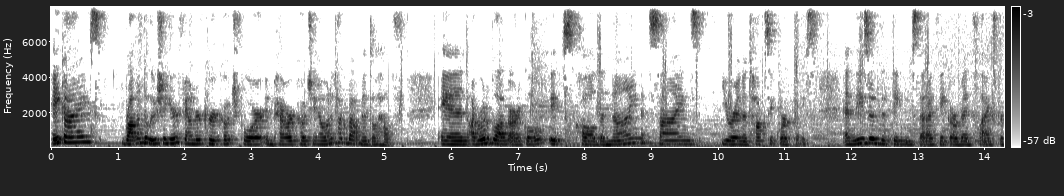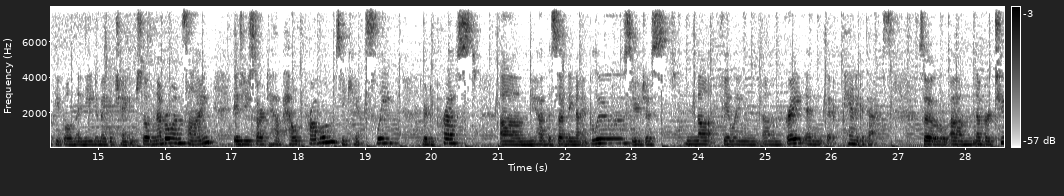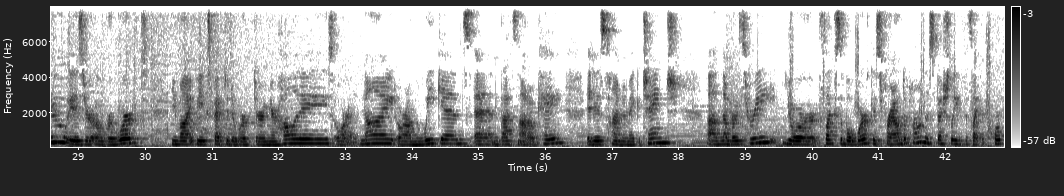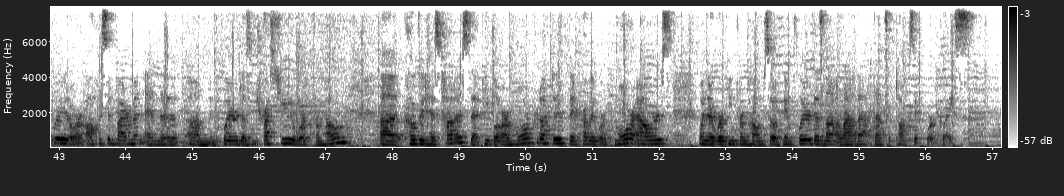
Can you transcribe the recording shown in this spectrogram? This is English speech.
Hey guys, Robin DeLucia here, founder career coach for IMPower Coaching. I want to talk about mental health. And I wrote a blog article. It's called The Nine Signs You're in a Toxic Workplace. And these are the things that I think are red flags for people and they need to make a change. So the number one sign is you start to have health problems. You can't sleep, you're depressed, um, you have the Sunday night blues, you're just not feeling um, great and panic attacks. So um, number two is you're overworked. You might be expected to work during your holidays or at night or on the weekends, and that's not okay. It is time to make a change. Um, number three, your flexible work is frowned upon, especially if it's like a corporate or office environment and the um, employer doesn't trust you to work from home. Uh, COVID has taught us that people are more productive. They probably work more hours when they're working from home. So if the employer does not allow that, that's a toxic workplace.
